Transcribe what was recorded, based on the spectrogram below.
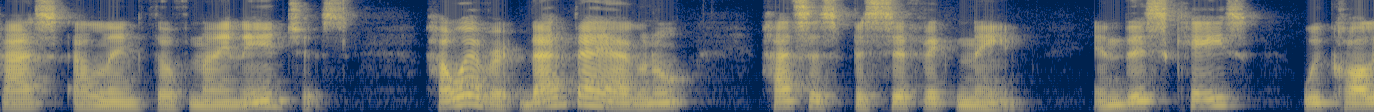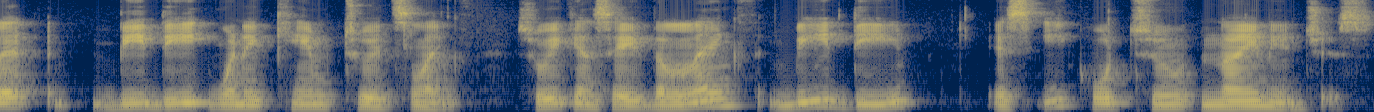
has a length of 9 inches. However, that diagonal has a specific name. In this case, we call it BD when it came to its length. So we can say the length BD is equal to 9 inches.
